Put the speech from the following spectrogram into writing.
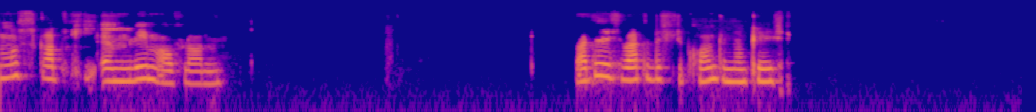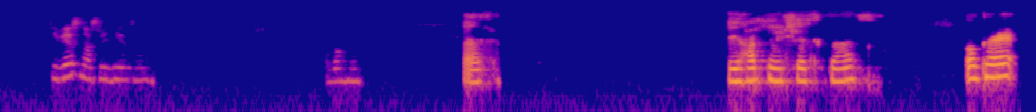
muss gerade ähm, Leben aufladen. Warte, ich warte, bis die kommt und dann kill ich. Sie wissen, dass wir hier sind. Aber auch nicht. Scheiße. Sie hat mich jetzt gleich. Okay.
